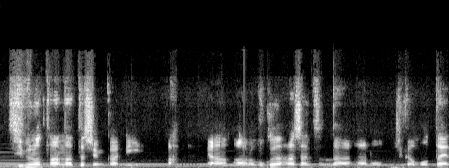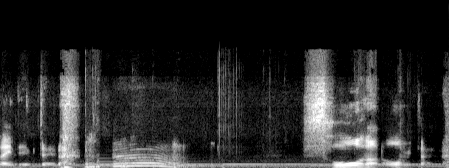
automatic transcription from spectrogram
ん。自分のターンになった瞬間に、あ、いや、あの、僕の話なんてそんな、あの、時間もったいないんで、みたいな。うん。そうなの？みたいな。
